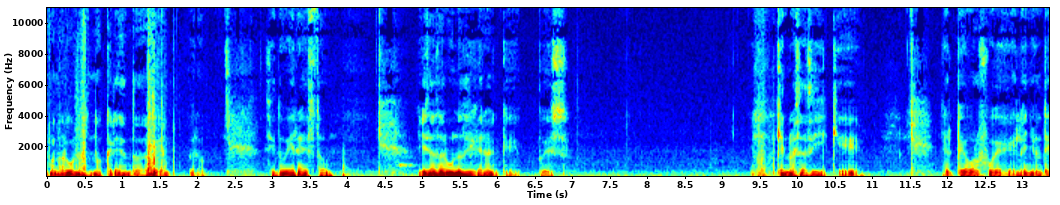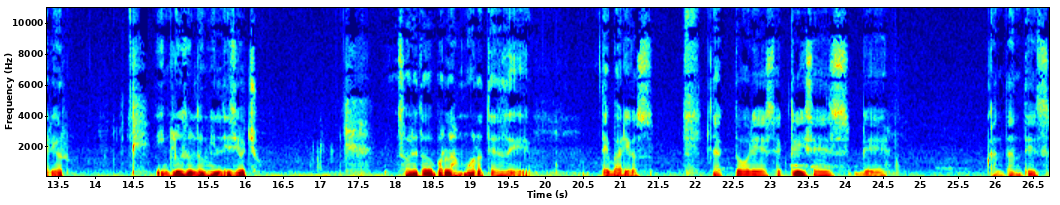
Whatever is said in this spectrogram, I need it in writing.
bueno algunos no creen todavía, pero si no hubiera esto, quizás algunos dijeran que pues que no es así, que, que el peor fue el año anterior, incluso el 2018, sobre todo por las muertes de, de varios actores, actrices, de cantantes,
